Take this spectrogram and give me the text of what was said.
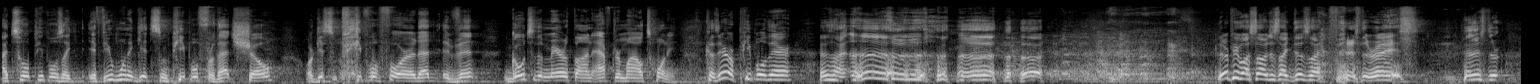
I told people, I was like, if you want to get some people for that show or get some people for that event, go to the marathon after mile 20. Because there are people there, it's like, there are people I saw just like this, like, finish the race. Finish the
